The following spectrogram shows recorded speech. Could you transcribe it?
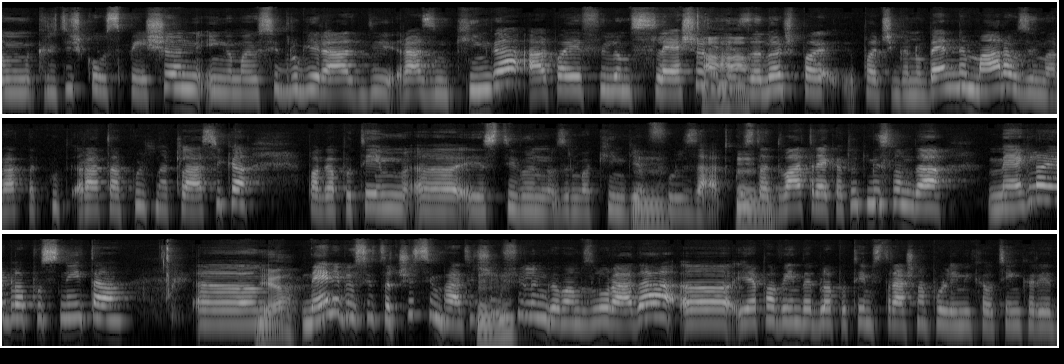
um, kritiško uspešen in ga imajo vsi drugi radi, razen Kinga, ali pa je film slasher, ki Aha. je za noč, pa, pač ga noben ne mara, oziroma rata, rata kultna klasika. Pa ga potem uh, je Steven oziroma King je mm. full zad. Ko sta dva treka, tudi mislim, da Megla je bila posneta. Um, Ja. Meni je bil sicer čist simpatičen mm -hmm. film, ga imam zelo rada, uh, je pa vem, da je bila potem strašna polemika o tem, ker je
